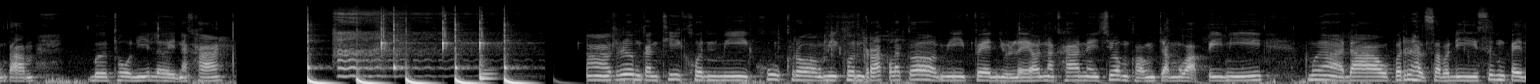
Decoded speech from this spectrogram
0806519262 ตาม เบอร์โทรนี้เลยนะคะมาเริ่มกันที่คนมีคู่ครอง มีคนรักแล้วก็มีแฟนอยู่แล้วนะคะ ในช่วงของจังหวะปีนี้ เมื่อดาวพฤหัสบดีซึ่งเป็น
